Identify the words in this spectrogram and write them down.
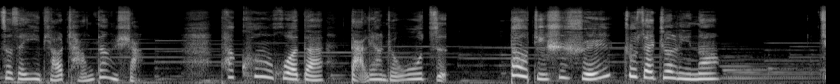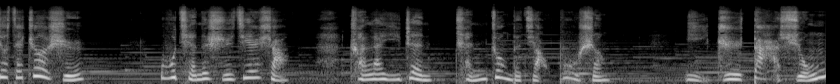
坐在一条长凳上，她困惑地打量着屋子，到底是谁住在这里呢？就在这时，屋前的石阶上传来一阵沉重的脚步声，一只大熊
